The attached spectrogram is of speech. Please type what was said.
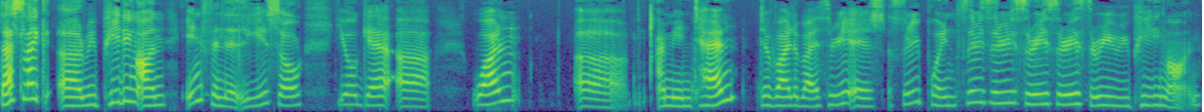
That's like uh, repeating on infinitely, so you'll get uh, 1, uh, I mean 10 divided by 3 is 3.33333 repeating on.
